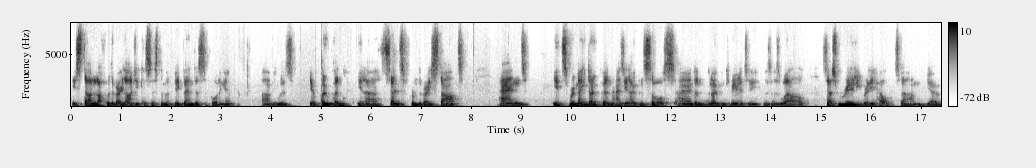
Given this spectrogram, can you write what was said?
it started off with a very large ecosystem of big vendors supporting it. Um, it was you know, open in a sense from the very start. And it's remained open as in open source and an, an open community as, as, well. So that's really, really helped, um, you know,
